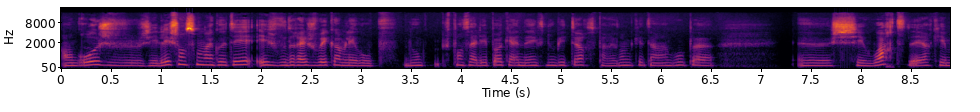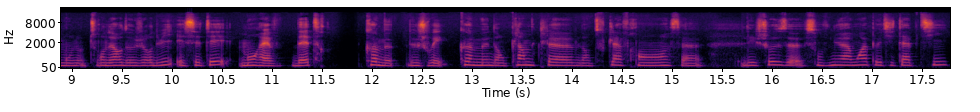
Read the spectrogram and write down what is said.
En gros, j'ai les chansons d'un côté et je voudrais jouer comme les groupes. Donc je pense à l'époque à Nave New Beaters, par exemple, qui était un groupe euh, chez Wart, d'ailleurs, qui est mon tourneur d'aujourd'hui. Et c'était mon rêve d'être comme eux, de jouer comme eux dans plein de clubs, dans toute la France. Les choses sont venues à moi petit à petit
